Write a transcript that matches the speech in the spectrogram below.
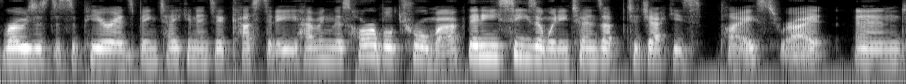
Rose's disappearance, being taken into custody, having this horrible trauma, then he sees her when he turns up to Jackie's place, right? And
